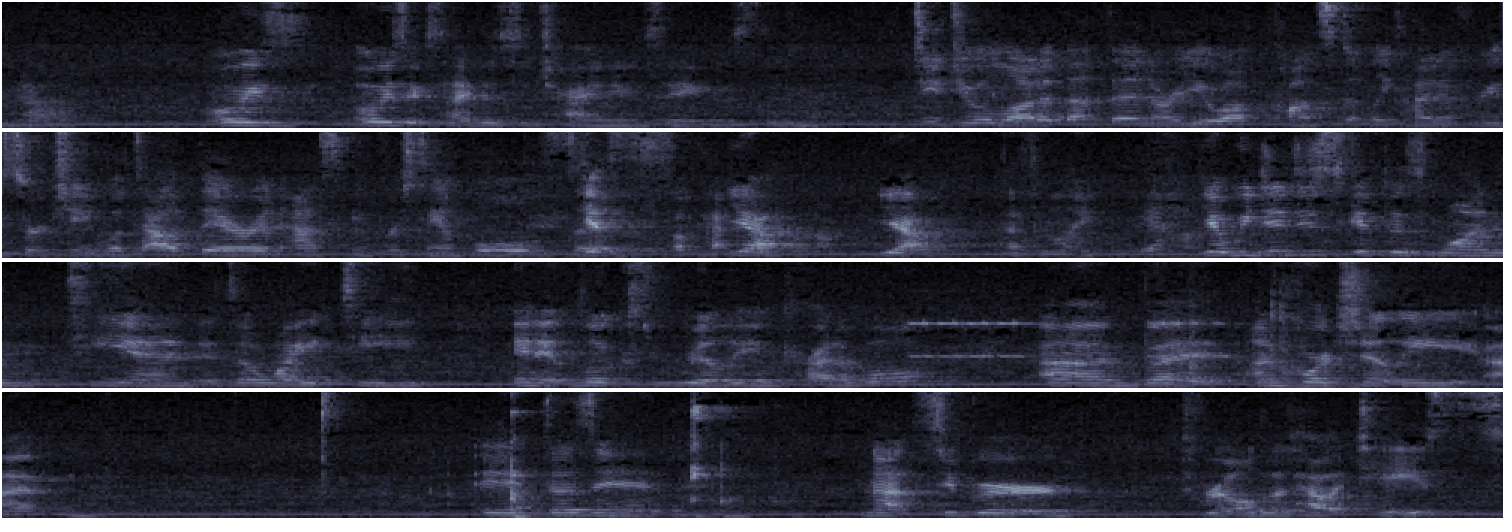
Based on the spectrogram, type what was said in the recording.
you know, always always excited to try new things. Do you do a lot of that then? Are you constantly kind of researching what's out there and asking for samples? And, Yes. Okay. Yeah. Yeah. Definitely. Yeah. Yeah. We did just get this one tea in. It's a white tea, and it looks really incredible. Um, but unfortunately, um, it doesn't. Not super thrilled with how it tastes.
